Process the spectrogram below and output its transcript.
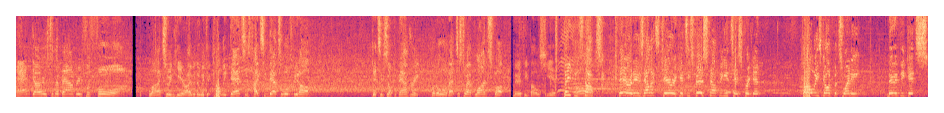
and goes to the boundary for four. Lyon swing here over the wicket. Kohli dances, takes him down towards mid on. Gets himself a boundary. Got all of that just to our blind spot. Murphy bowls here. Beaten oh. stumps. There it is. Alex Carey gets his first stumping in Test cricket. Kohli's gone for 20. Murphy gets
